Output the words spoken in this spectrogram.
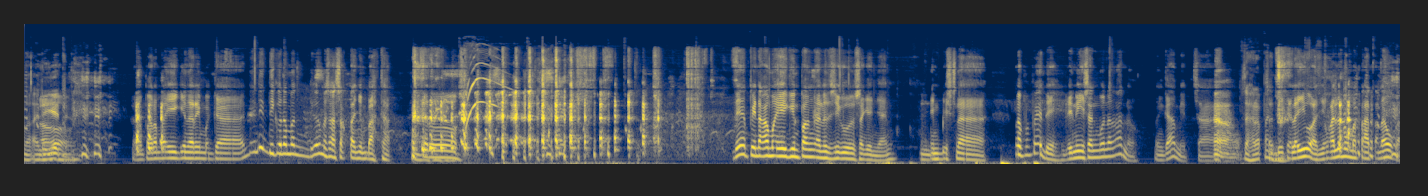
Maaligid. Oo. Para maigi na rin mag... ah, hindi, hindi ko naman, hindi ko naman sasaktan yung bata. Pero... Hindi, pinakamaiging pang ano siguro sa ganyan, imbis na, well, pa- pwede, linisan mo ng ano, ng gamit sa, Oo. Sa sa harapan. di kalayuan. Yung alam mo matatanaw ka.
